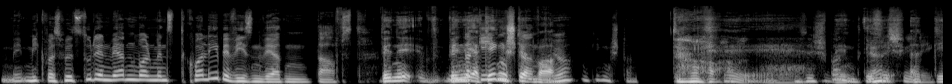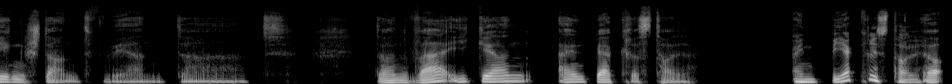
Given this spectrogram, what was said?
Mick, was würdest du denn werden wollen, wenn du kein Lebewesen werden darfst? Wenn ich, wenn ich der ein Gegenstand war. Ja, ein Gegenstand. Okay. Das ist Wenn spannend, das gell? ist ein. Gegenstand wären dann war ich gern ein Bergkristall. Ein Bergkristall. Ja.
